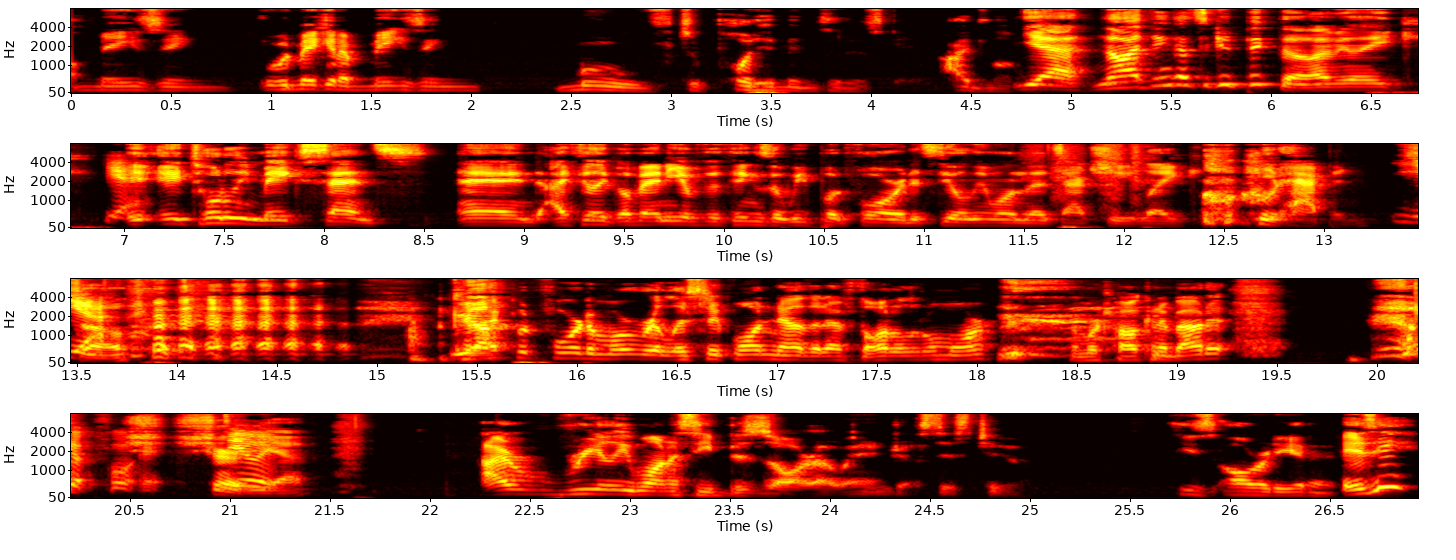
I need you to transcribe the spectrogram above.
amazing it would make an amazing move to put him into this game. I'd love. it. Yeah, no, I think that's a good pick though. I mean, like, Yeah. it, it totally makes sense, and I feel like of any of the things that we put forward, it's the only one that's actually like could happen. Yeah. So. Could I put forward a more realistic one now that I've thought a little more and we're talking about it? Go for it. Sure, Do it. yeah. I really want to see Bizarro in Injustice 2. He's already in it. Is he?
